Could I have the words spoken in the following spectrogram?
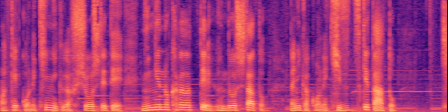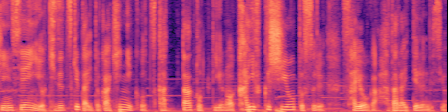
まあ、結構ね筋肉が負傷してて人間の体って運動した後何かこうね傷つけた後筋繊維を傷つけたりとか筋肉を使った後っていうのは回復しようとする作用が働いてるんですよ。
